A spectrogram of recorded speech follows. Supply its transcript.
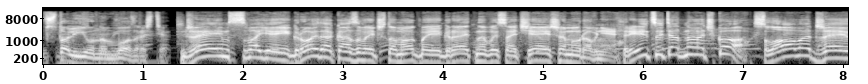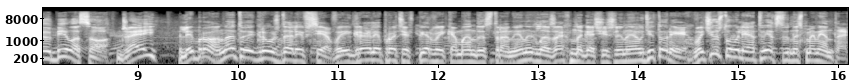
в столь юном возрасте. Джеймс своей игрой доказывает, что мог бы играть на высочайшем уровне. 31 очко! Слово Джею Биллосу. Джей? Леброн, эту игру ждали все. Вы играли против первой команды страны на глазах многочисленной аудитории. Вы чувствовали ответственность момента?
